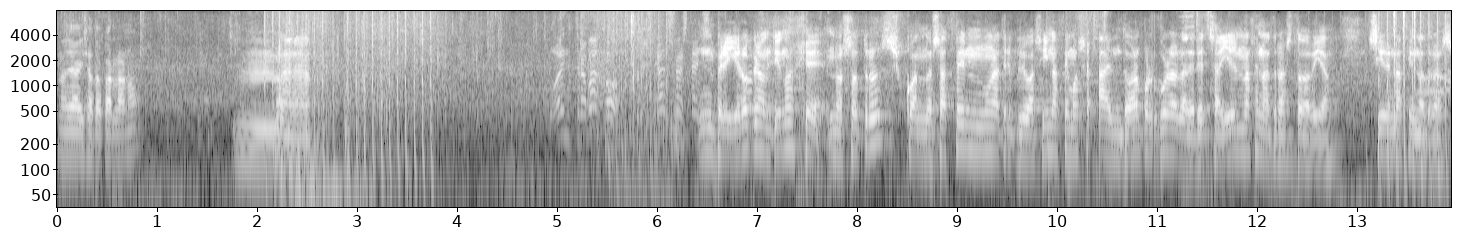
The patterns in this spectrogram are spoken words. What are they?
No llegáis a tocarla, ¿no? Mm, no. Nada, nada. Buen trabajo. Descanso hasta el Mm, Pero yo lo que no entiendo es que nosotros, cuando se hacen una triple o así, nacemos a tomar por culo a la derecha y ellos nacen atrás todavía. Siguen haciendo atrás.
